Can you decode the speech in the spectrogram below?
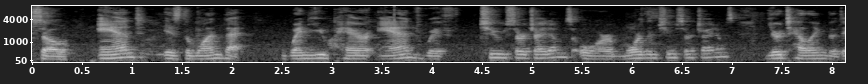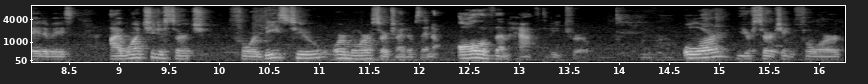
So, and is the one that when you pair and with two search items or more than two search items, you're telling the database, I want you to search for these two or more search items, and all of them have to be true. Or you're searching for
